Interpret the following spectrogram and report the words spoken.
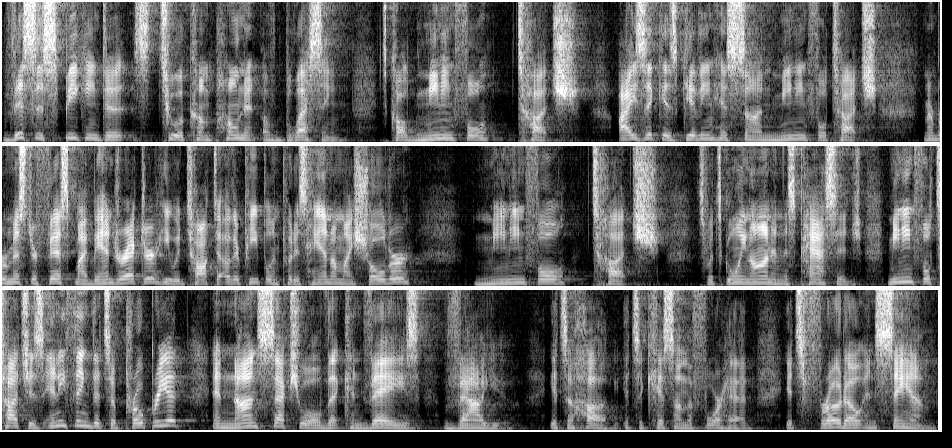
This is speaking to, to a component of blessing. It's called meaningful touch. Isaac is giving his son meaningful touch. Remember Mr. Fisk, my band director? He would talk to other people and put his hand on my shoulder. Meaningful touch. That's what's going on in this passage. Meaningful touch is anything that's appropriate and non sexual that conveys value. It's a hug, it's a kiss on the forehead. It's Frodo and Sam,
